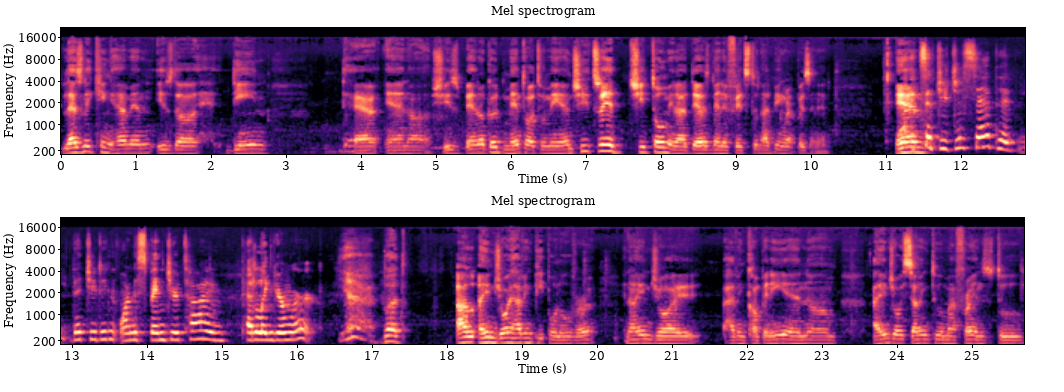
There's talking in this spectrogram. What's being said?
Leslie King Hammond is the dean there, and uh, she's been a good mentor to me. And she said she told me that there's benefits to not being represented. And Except you just said that that you didn't want to spend your time peddling your work. yeah, but I, I enjoy having people over, and I enjoy having company, and um, I enjoy selling to my friends to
